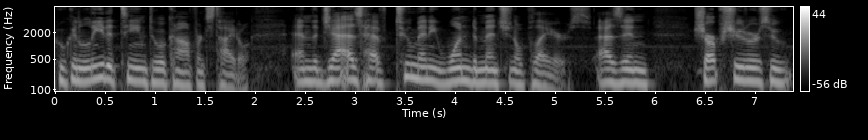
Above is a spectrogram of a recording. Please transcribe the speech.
who can lead a team to a conference title, and the Jazz have too many one dimensional players, as in sharpshooters who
